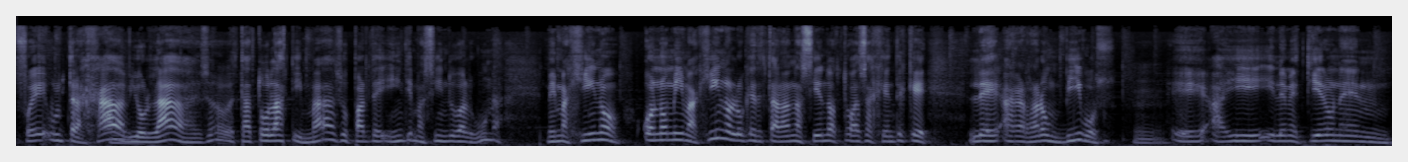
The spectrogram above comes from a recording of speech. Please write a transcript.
fue ultrajada, violada, eso está todo lastimada en sus partes íntimas sin duda alguna. Me imagino, o no me imagino lo que estarán haciendo a toda esa gente que le agarraron vivos Mm. eh, ahí y le metieron en,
